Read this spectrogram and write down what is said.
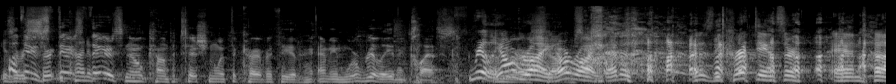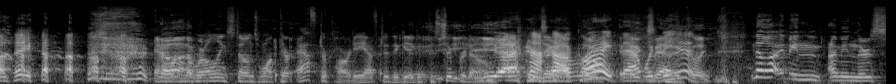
is Oh, there a certain there's, kind of there's no competition with the Carver Theater. I mean, we're really in a class. Really? unto All right, all ourselves. right. That is that is the correct answer. And uh, they, And when the Rolling Stones want their after party after the gig at the Superdome. Yeah, exactly. Right, that would be it. No, I mean, I mean, there's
